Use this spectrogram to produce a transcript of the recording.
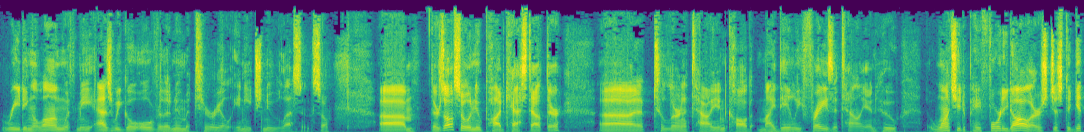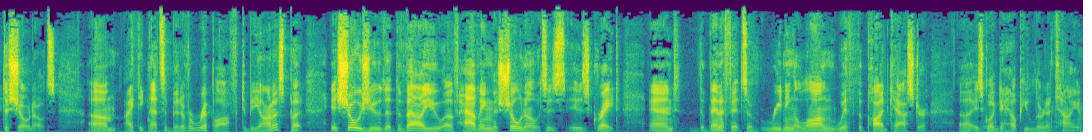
reading along with me as we go over the new material in each new lesson. So, um, there's also a new podcast out there uh, to learn Italian called My Daily Phrase Italian, who wants you to pay $40 just to get the show notes. Um, I think that's a bit of a ripoff, to be honest, but it shows you that the value of having the show notes is, is great, and the benefits of reading along with the podcaster uh, is going to help you learn Italian.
